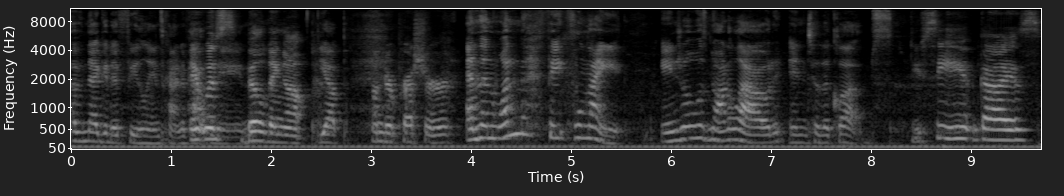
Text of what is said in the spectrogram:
of negative feelings kind of It was building up Yep. under pressure. And then one fateful night, Angel was not allowed into the clubs. You see, guys,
